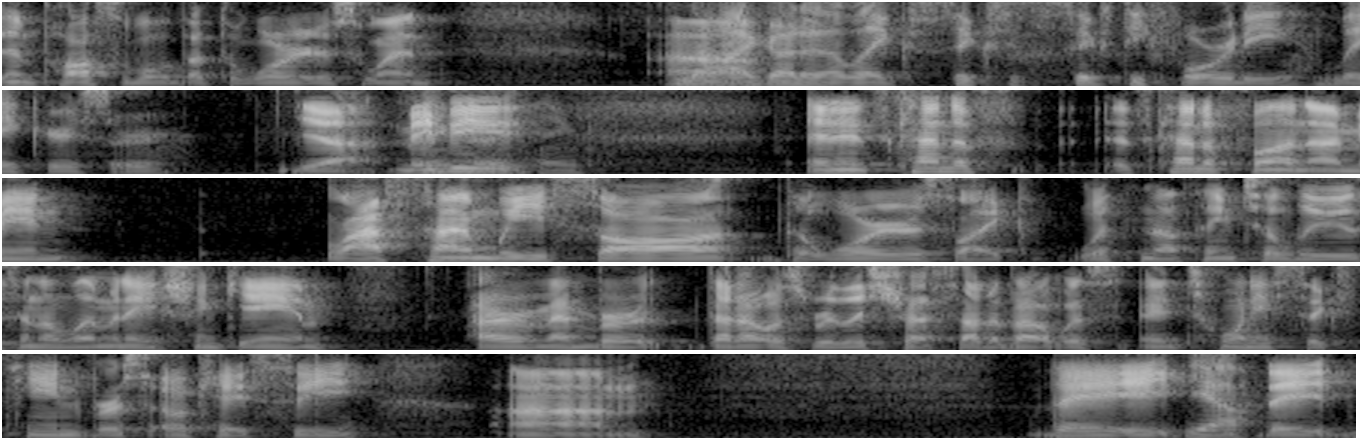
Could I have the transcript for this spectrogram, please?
impossible that the Warriors win. No, um, I got it at like 60 40 Lakers or Yeah, maybe and it's kind of it's kind of fun. I mean, last time we saw the Warriors like with nothing to lose in an elimination game, I remember that I was really stressed out about was in 2016 versus OKC. Um, they yeah. they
